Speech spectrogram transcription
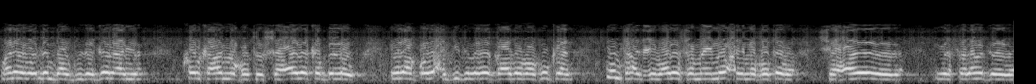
wanaag oo dhan baa gudagalaya kolka ha noqoto shahaado ka bilow ilaa qodax jid laga qaadaba ku keen intaad cibaado samayn noocay noqotaba shahaadadeeda iyo salaadeeda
